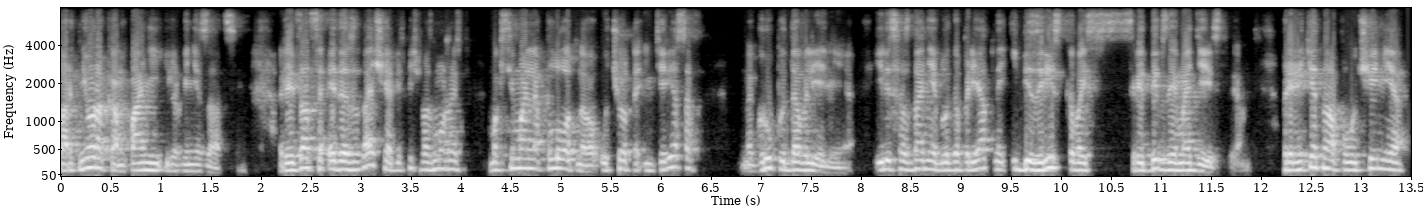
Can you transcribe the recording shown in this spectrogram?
партнера компании или организации. Реализация этой задачи обеспечит возможность максимально плотного учета интересов группы давления или создания благоприятной и безрисковой среды взаимодействия, приоритетного получения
